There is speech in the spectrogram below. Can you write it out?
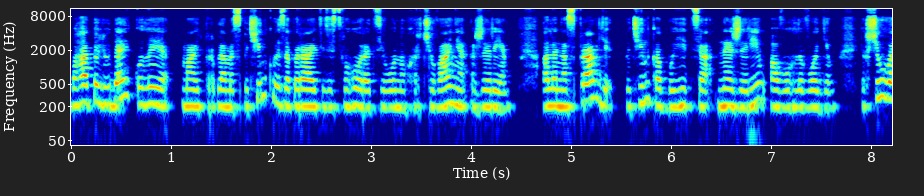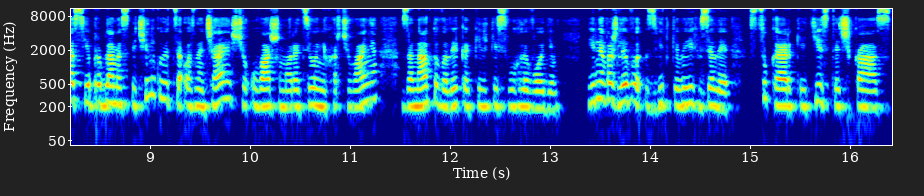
Багато людей, коли мають проблеми з печінкою, забирають зі свого раціону харчування жири. Але насправді печінка боїться не жирів, а вуглеводів. Якщо у вас є проблеми з печінкою, це означає, що у вашому раціоні харчування занадто велика кількість вуглеводів. І неважливо, звідки ви їх взяли: з цукерки, тістечка, з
